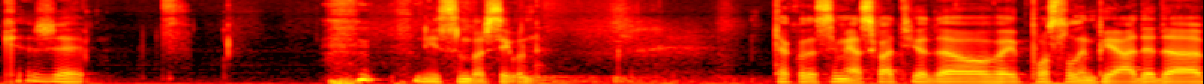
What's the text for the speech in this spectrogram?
kaže, nisam baš siguran. Tako da sam ja shvatio da ovaj, posle olimpijade da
